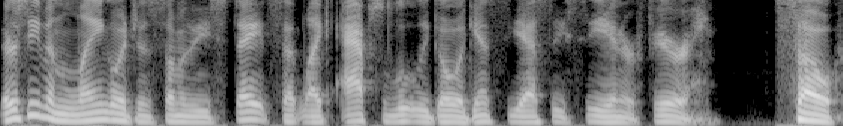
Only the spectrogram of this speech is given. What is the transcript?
there's even language in some of these states that like absolutely go against the SEC interfering. So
